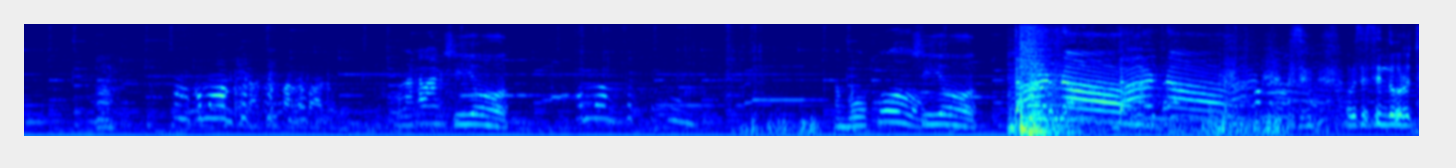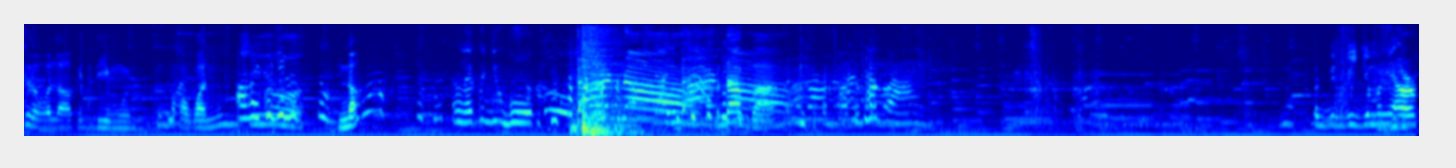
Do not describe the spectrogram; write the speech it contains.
Saan ka mag-set-set mo? Wala ka lang. Siyot. Ka mag-set-set mo. Nabuko. Siyot. Ang sa sinurot yun ang wala kang demon. Ito makawan nun. Okay ko Siyot. ginusto. Na? Ang ko yung buko. Tanda ba? Ada ba? Pag-video mo ni Arm.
